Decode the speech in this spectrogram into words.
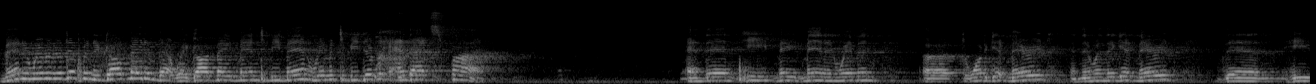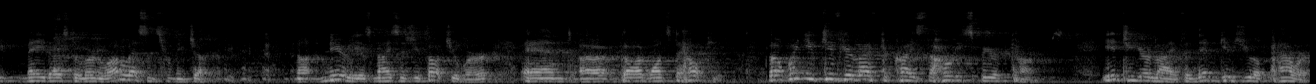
Men and women are different, and God made them that way. God made men to be men, women to be different, and that's fine. And then He made men and women uh, to want to get married, and then when they get married, then He made us to learn a lot of lessons from each other. Not nearly as nice as you thought you were, and uh, God wants to help you. But when you give your life to Christ, the Holy Spirit comes into your life and then gives you a power.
